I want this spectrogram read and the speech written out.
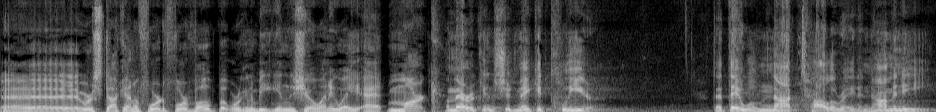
Uh, we're stuck on a four to four vote, but we're going to begin the show anyway at Mark. Americans should make it clear that they will not tolerate a nominee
